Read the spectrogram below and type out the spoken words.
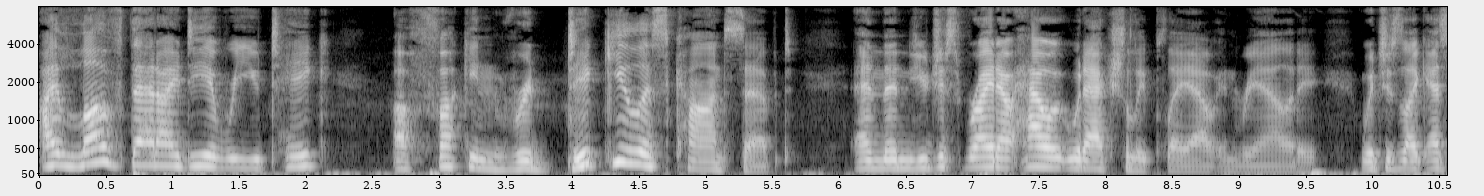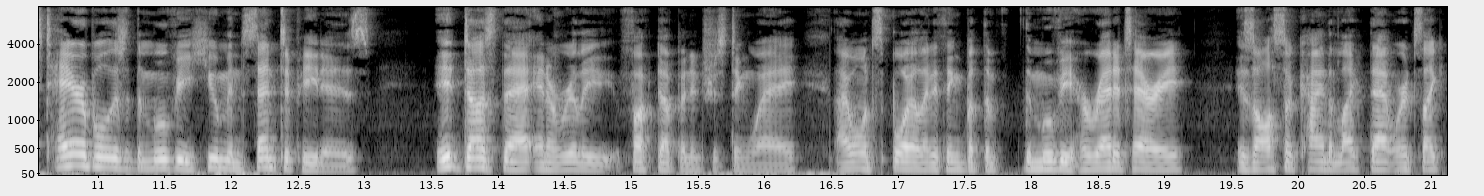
I love that idea where you take a fucking ridiculous concept and then you just write out how it would actually play out in reality. Which is like, as terrible as the movie Human Centipede is, it does that in a really fucked up and interesting way. I won't spoil anything, but the, the movie Hereditary is also kind of like that, where it's like,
